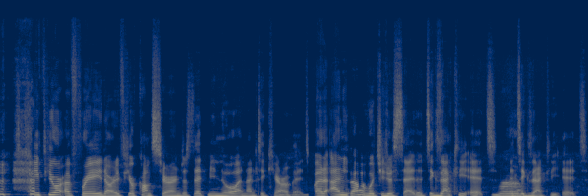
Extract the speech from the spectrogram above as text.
if you're afraid or if you're concerned, just let me know and I'll take care of it. Mm. But I love what you just said. It's exactly it. It's exactly it.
